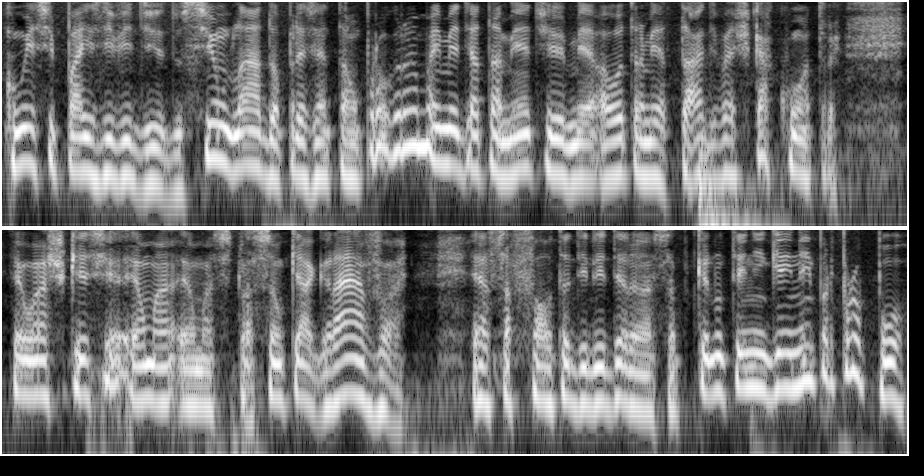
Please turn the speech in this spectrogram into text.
com esse país dividido. Se um lado apresentar um programa, imediatamente a outra metade vai ficar contra. Eu acho que essa é uma, é uma situação que agrava essa falta de liderança, porque não tem ninguém nem para propor.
